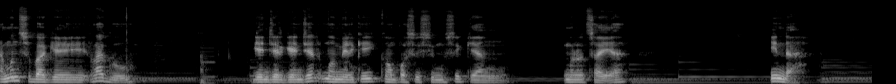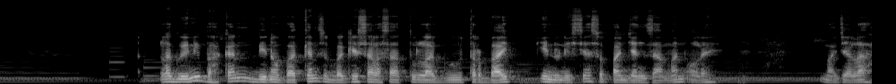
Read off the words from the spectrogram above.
Namun sebagai lagu, Genjer-Genjer memiliki komposisi musik yang menurut saya indah. Lagu ini bahkan dinobatkan sebagai salah satu lagu terbaik Indonesia sepanjang zaman oleh majalah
